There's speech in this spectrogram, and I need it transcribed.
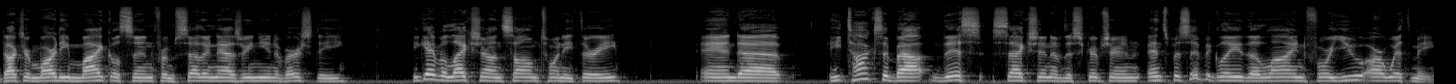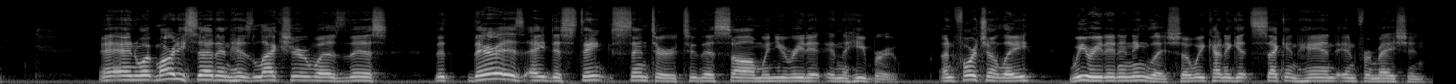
Dr. Marty Michelson from Southern Nazarene University. He gave a lecture on Psalm 23, and uh, he talks about this section of the scripture, and, and specifically the line, For you are with me. And what Marty said in his lecture was this that there is a distinct center to this psalm when you read it in the Hebrew. Unfortunately, we read it in English, so we kind of get secondhand information.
